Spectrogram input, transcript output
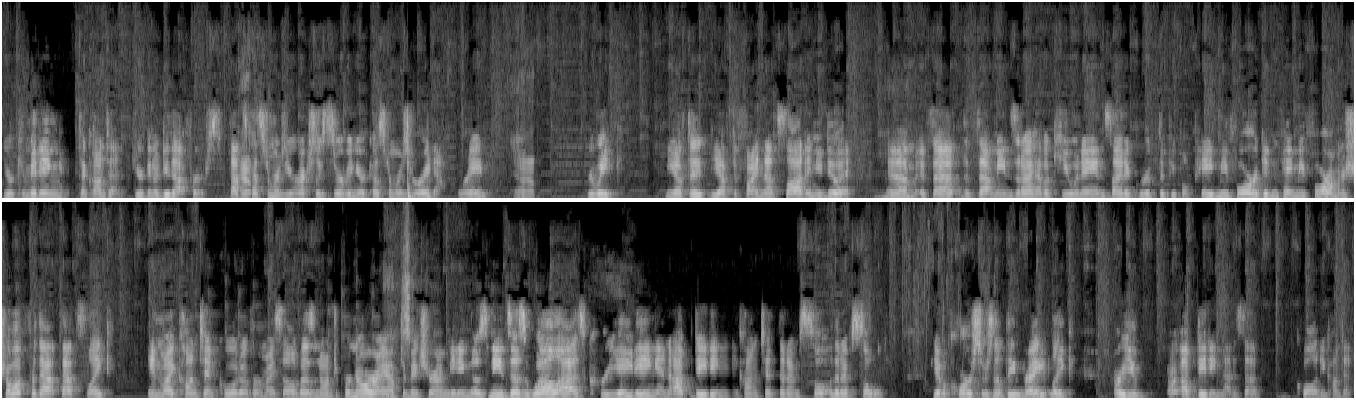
you're committing to content. You're going to do that first. That's Yep. customers you're actually serving your customers right now right? Yeah. every week. You have to you have to find that slot and you do it. Um, if that if that means that i have a q&a inside a group that people paid me for or didn't pay me for i'm going to show up for that. That's like in my content quota for myself as an entrepreneur. I have to make sure i'm meeting those needs as well as creating and updating content that i'm sold that i've sold. You have a course or something right? Like are you updating that is that quality content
